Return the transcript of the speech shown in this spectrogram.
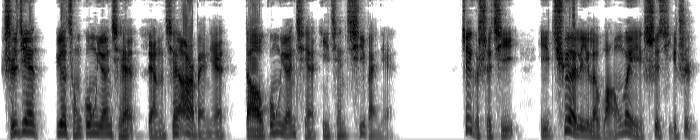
时间约从公元前两千二百年到公元前一千七百年。这个时期已确立了王位世袭制，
